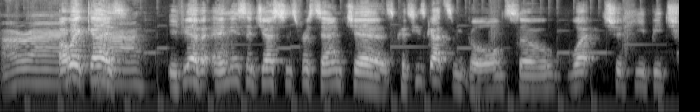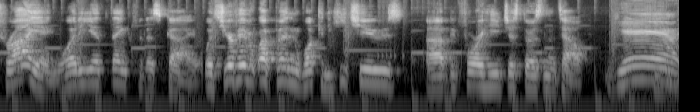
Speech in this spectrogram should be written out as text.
All right. Oh, wait, guys. Bye. If you have any suggestions for Sanchez, because he's got some gold, so what should he be trying? What do you think for this guy? What's your favorite weapon? What can he choose uh, before he just throws in the towel? Yeah,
